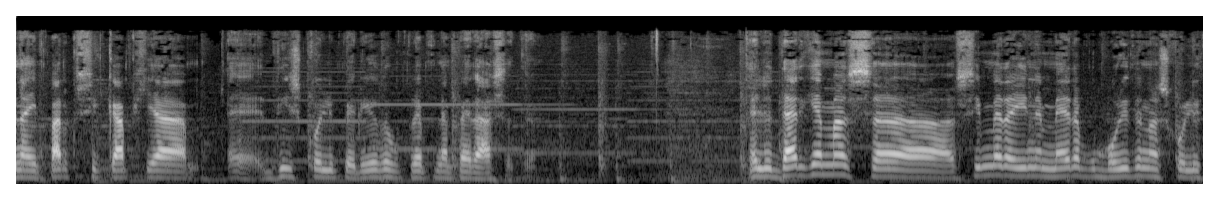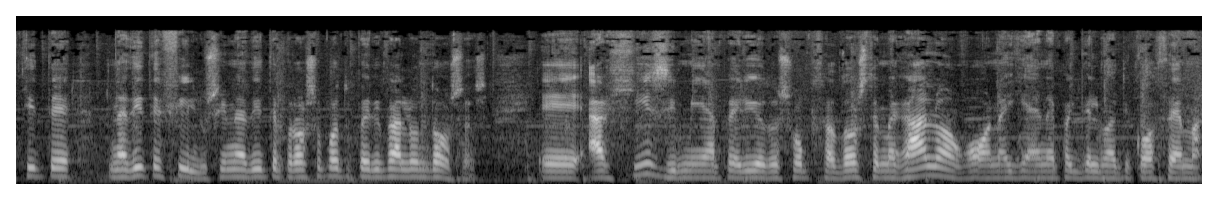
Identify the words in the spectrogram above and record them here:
να υπάρξει κάποια ε, δύσκολη περίοδο που πρέπει να περάσετε. Τα λιοντάρια μας σήμερα είναι μέρα που μπορείτε να ασχοληθείτε να δείτε φίλους ή να δείτε πρόσωπα του περιβάλλοντός σας. Ε, αρχίζει μια περίοδος όπου θα δώσετε μεγάλο αγώνα για ένα επαγγελματικό θέμα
